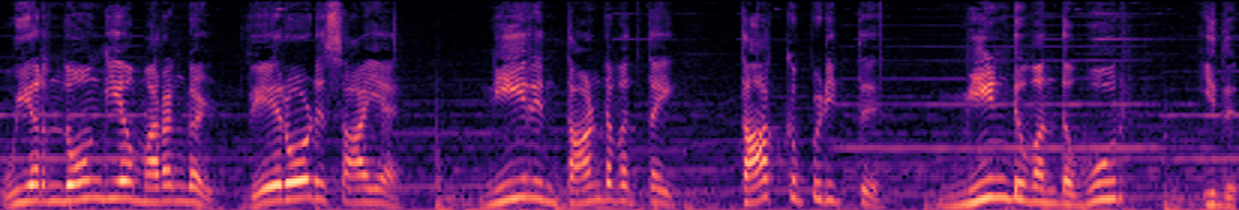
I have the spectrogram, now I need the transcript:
உயர்ந்தோங்கிய மரங்கள் வேரோடு சாய நீரின் தாண்டவத்தை தாக்கு பிடித்து மீண்டு வந்த ஊர் இது.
